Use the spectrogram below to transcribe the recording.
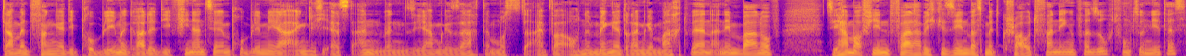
damit fangen ja die Probleme, gerade die finanziellen Probleme ja eigentlich erst an. Wenn Sie haben gesagt, da musste einfach auch eine Menge dran gemacht werden an dem Bahnhof. Sie haben auf jeden Fall, habe ich gesehen, was mit Crowdfunding versucht. Funktioniert das?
